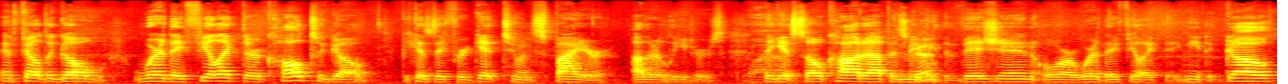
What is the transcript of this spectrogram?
and fail to go where they feel like they're called to go because they forget to inspire other leaders. They get so caught up in maybe good. the vision or where they feel like they need to go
